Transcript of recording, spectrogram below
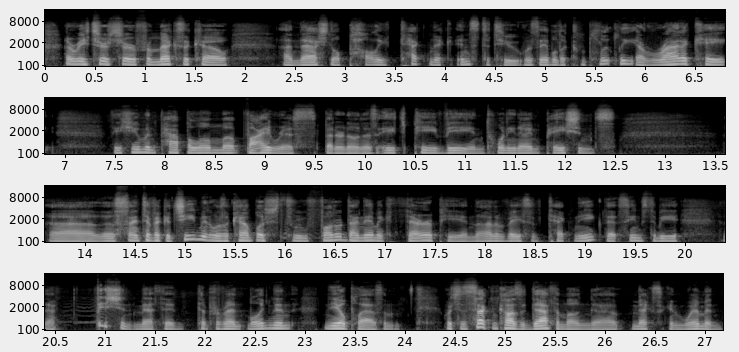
a researcher from Mexico, a National Polytechnic Institute, was able to completely eradicate the human papilloma virus, better known as HPV, in 29 patients. Uh, the scientific achievement was accomplished through photodynamic therapy, a non invasive technique that seems to be an efficient method to prevent malignant neoplasm, which is the second cause of death among uh, Mexican women.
